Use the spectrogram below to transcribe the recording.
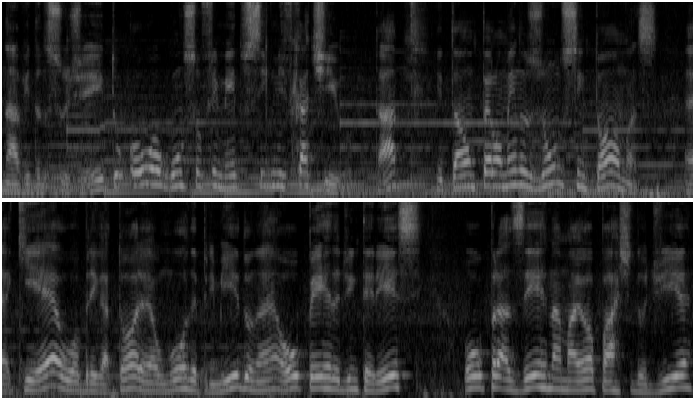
na vida do sujeito ou algum sofrimento significativo, tá? Então, pelo menos um dos sintomas é, que é o obrigatório é o humor deprimido, né? Ou perda de interesse ou prazer na maior parte do dia,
